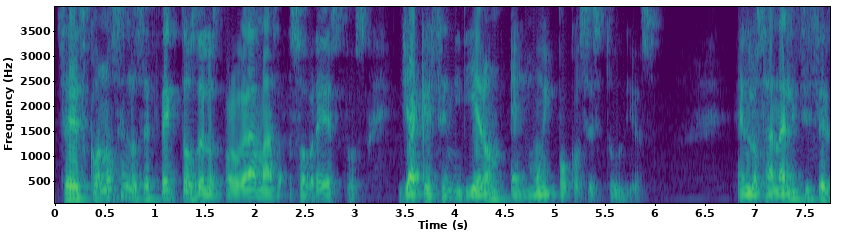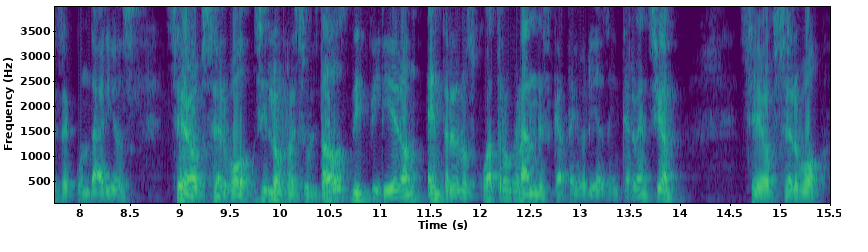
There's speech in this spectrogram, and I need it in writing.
se desconocen los efectos de los programas sobre estos, ya que se midieron en muy pocos estudios. En los análisis secundarios, se observó si los resultados difirieron entre las cuatro grandes categorías de intervención. Se observó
